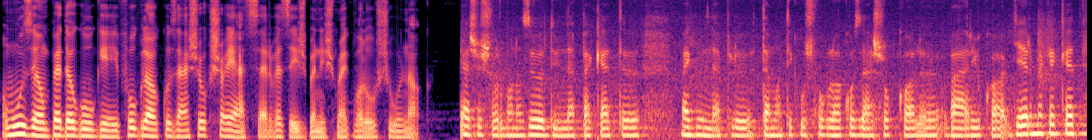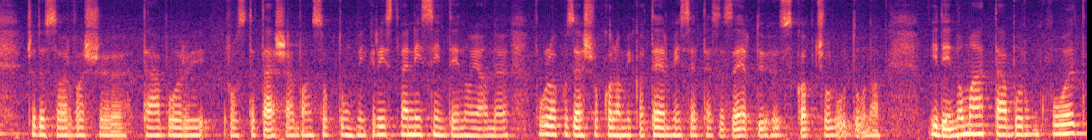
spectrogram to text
A múzeum pedagógiai foglalkozások saját szervezésben is megvalósulnak. Elsősorban a zöld ünnepeket megünneplő tematikus foglalkozásokkal várjuk a gyermekeket. Csodaszarvas tábor roztatásában szoktunk még részt venni, szintén olyan foglalkozásokkal, amik a természethez, az erdőhöz kapcsolódónak. Idén nomád táborunk volt,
